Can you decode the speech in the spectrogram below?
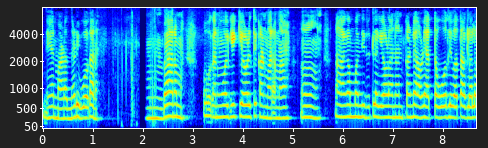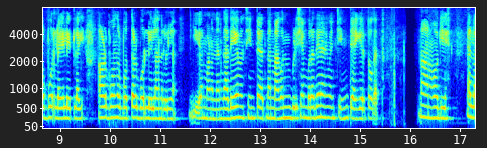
ಏನು ಮಾಡೋದು, ನಡಿ ಹೋಗೋಣ. ಹ್ಞೂ ಬಾರಮ್ಮ ಹೋಗೋಣ, ಹೋಗಿ ಕೇಳ್ತಿ ಕಣ್ಮಾರಮ್ಮ ಹ್ಞೂ ನಾಗಮ್ಮ ಬಂದಿದ್ದಿತ್ಲಾಗ ಹೇಳೋಣ ಅನ್ಕೊಂಡೆ ಅವಳೆ ಅತ್ತ ಓದ್ಲಿ ಇವತ್ತಾಗ್ಲಲ್ಲ ಬರ್ಲ ಇಲ್ಲ ಇತ್ಲಾಗಿ? ಅವಳು ಬಂದ್ರೆ ಬತ್ತಾಳು ಬರಲಿಲ್ಲ ಅಂದ್ರೆ ಇಲ್ಲ. ಏನು ಮಾಡೋಣ, ನನಗೆ ಅದೇ ಒಂದು ಚಿಂತೆ ಆಯ್ತು ನನ್ನ ಮಗನ ಬಿಡಿಸ್ಕೊಂಡ್ ಬರೋದೇ ನನಗೆ ಒಂದು ಚಿಂತೆ ಆಗಿರ್ತೋಗತ್ತೆ. ನಾನು ಹೋಗಿ ಎಲ್ಲ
